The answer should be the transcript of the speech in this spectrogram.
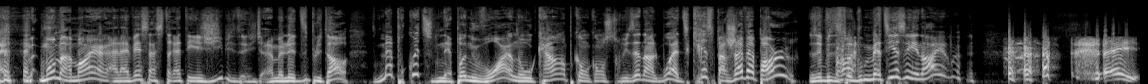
moi, ma mère, elle avait sa stratégie, puis elle me l'a dit plus tard. Mais pourquoi tu venais pas nous voir nos camps qu'on construisait dans le bois? Elle dit, Chris, parce que j'avais peur. Vous, vous, me mettiez ses nerfs. hey,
